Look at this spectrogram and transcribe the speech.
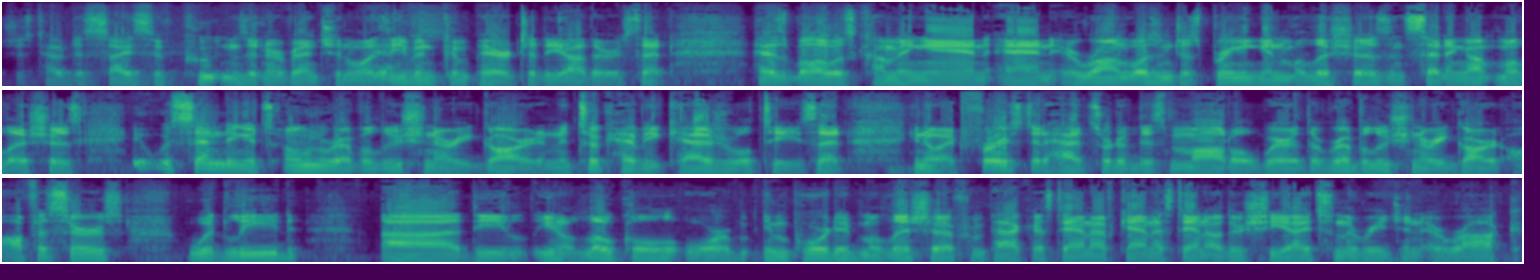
just how decisive Putin's intervention was, yes. even compared to the others. That Hezbollah was coming in, and Iran wasn't just bringing in militias and setting up militias; it was sending its own revolutionary guard, and it took heavy casualties. That you know, at first it had sort of this model where the Revolutionary Guard officers would lead uh, the you know local or imported militia from Pakistan, Afghanistan, other Shiites in the region, Iraq.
